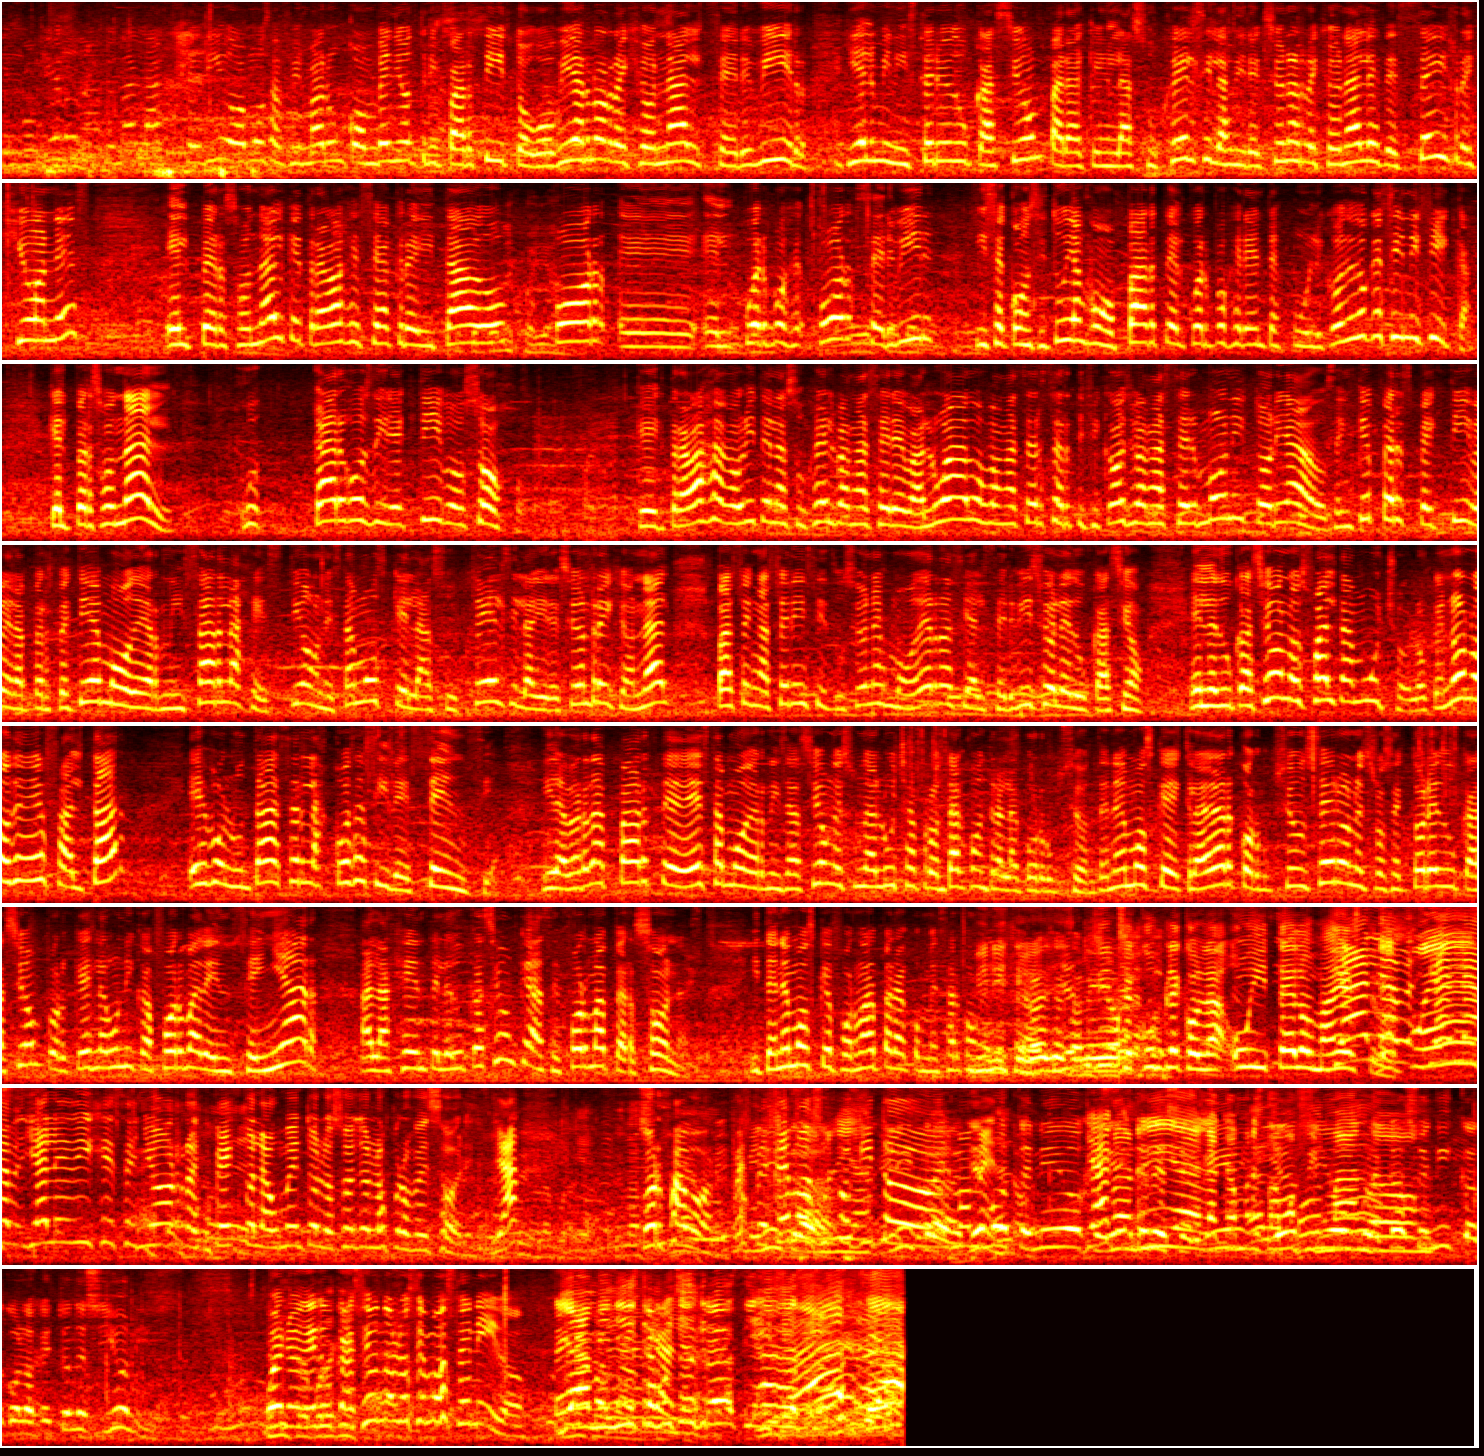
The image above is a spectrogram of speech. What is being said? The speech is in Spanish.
El gobierno regional ha accedido, vamos a firmar un convenio tripartito, gobierno regional, Servir y el Ministerio de Educación para que en las UGELS y las direcciones regionales de seis regiones el personal que trabaje sea acreditado por eh, el cuerpo por servir y se constituyan como parte del cuerpo gerentes públicos. ¿Eso qué significa? Que el personal, cargos directivos, ojo, que trabajan ahorita en la SUGEL van a ser evaluados, van a ser certificados y van a ser monitoreados. ¿En qué perspectiva? En la perspectiva de modernizar la gestión. Estamos que la SUGEL y la dirección regional pasen a ser instituciones modernas y al servicio de la educación. En la educación nos falta mucho. Lo que no nos debe faltar es voluntad de hacer las cosas y decencia. Y la verdad, parte de esta modernización es una lucha frontal contra la corrupción. Tenemos que declarar corrupción cero en nuestro sector educación porque es la única forma de enseñar a la gente. La educación que hace forma personas y tenemos que formar para comenzar con el Se cumple con la UIT de los maestros. Ya le, dije, señor, respecto al aumento de los sueldos de los profesores. ¿Ya? Por favor, respetemos un poquito el momento. Hemos tenido que la Cámara estamos firmando. con la gestión de sillones. Bueno, en educación no los hemos tenido. Ya, ministra, muchas gracias. gracias.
